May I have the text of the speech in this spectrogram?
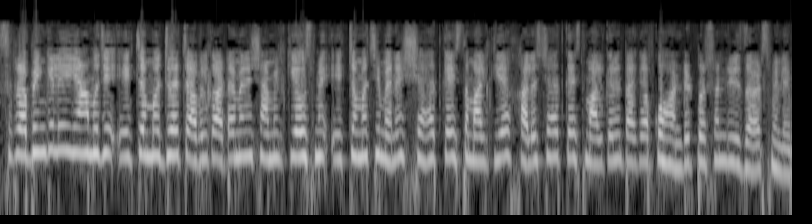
स्क्रबिंग के लिए यहाँ मुझे एक चम्मच जो है चावल का आटा मैंने शामिल किया, उसमें एक चम्मच ही मैंने शहद का इस्तेमाल किया खालिश शहद का इस्तेमाल करें ताकि आपको हंड्रेड परसेंट रिज़ल्ट मिले।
